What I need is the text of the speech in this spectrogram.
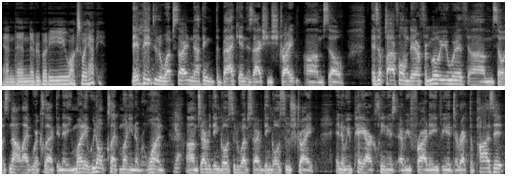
and then everybody walks away happy they pay through the website, and I think the back end is actually Stripe. Um, so it's a platform they're familiar with. Um, so it's not like we're collecting any money. We don't collect money, number one. Yeah. Um, so everything goes to the website, everything goes through Stripe, and then we pay our cleaners every Friday via direct deposit,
